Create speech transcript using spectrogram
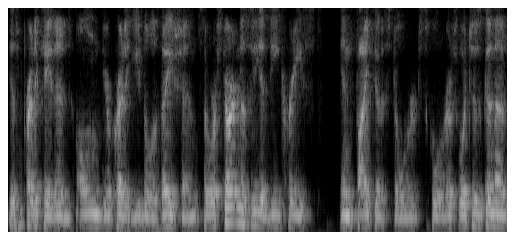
is mm-hmm. predicated on your credit utilization. So we're starting to see a decrease in FICO storage scores, which is going to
